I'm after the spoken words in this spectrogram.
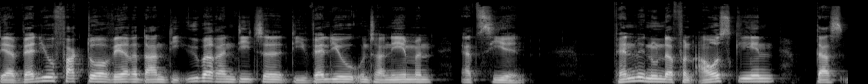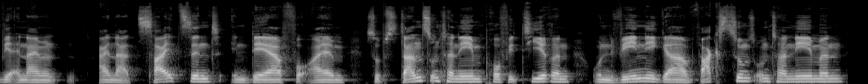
der Value-Faktor wäre dann die Überrendite, die Value-Unternehmen erzielen. Wenn wir nun davon ausgehen, dass wir in einem, einer Zeit sind, in der vor allem Substanzunternehmen profitieren und weniger Wachstumsunternehmen,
